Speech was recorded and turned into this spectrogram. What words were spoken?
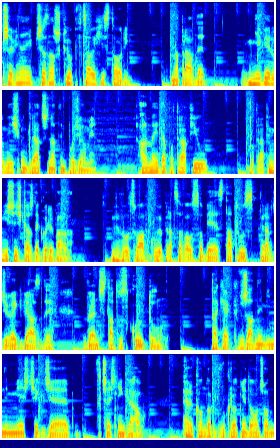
przewinęli przez nasz klub w całej historii. Naprawdę, niewielu mieliśmy graczy na tym poziomie. Almeida potrafił, potrafił niszczyć każdego rywala. We Włocławku wypracował sobie status prawdziwej gwiazdy, wręcz status kultu, tak jak w żadnym innym mieście, gdzie wcześniej grał. El Condor dwukrotnie dołączał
